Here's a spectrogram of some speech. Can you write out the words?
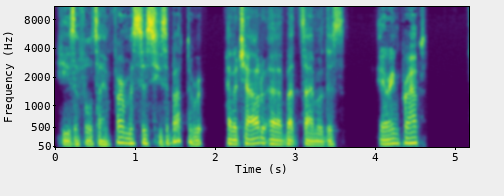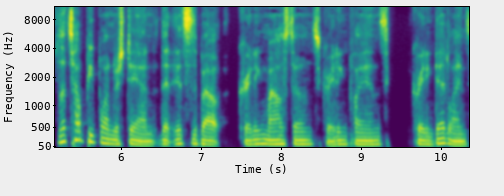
He's a full time pharmacist. He's about to have a child uh, about the time of this airing, perhaps. Let's help people understand that it's about creating milestones, creating plans, creating deadlines,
